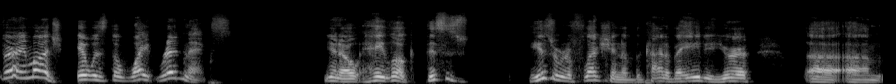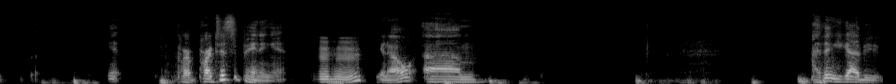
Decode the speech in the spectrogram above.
very much it was the white rednecks. You know hey look this is here's a reflection of the kind of behavior you're uh um participating in. Mm-hmm. you know um I think you got to be.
